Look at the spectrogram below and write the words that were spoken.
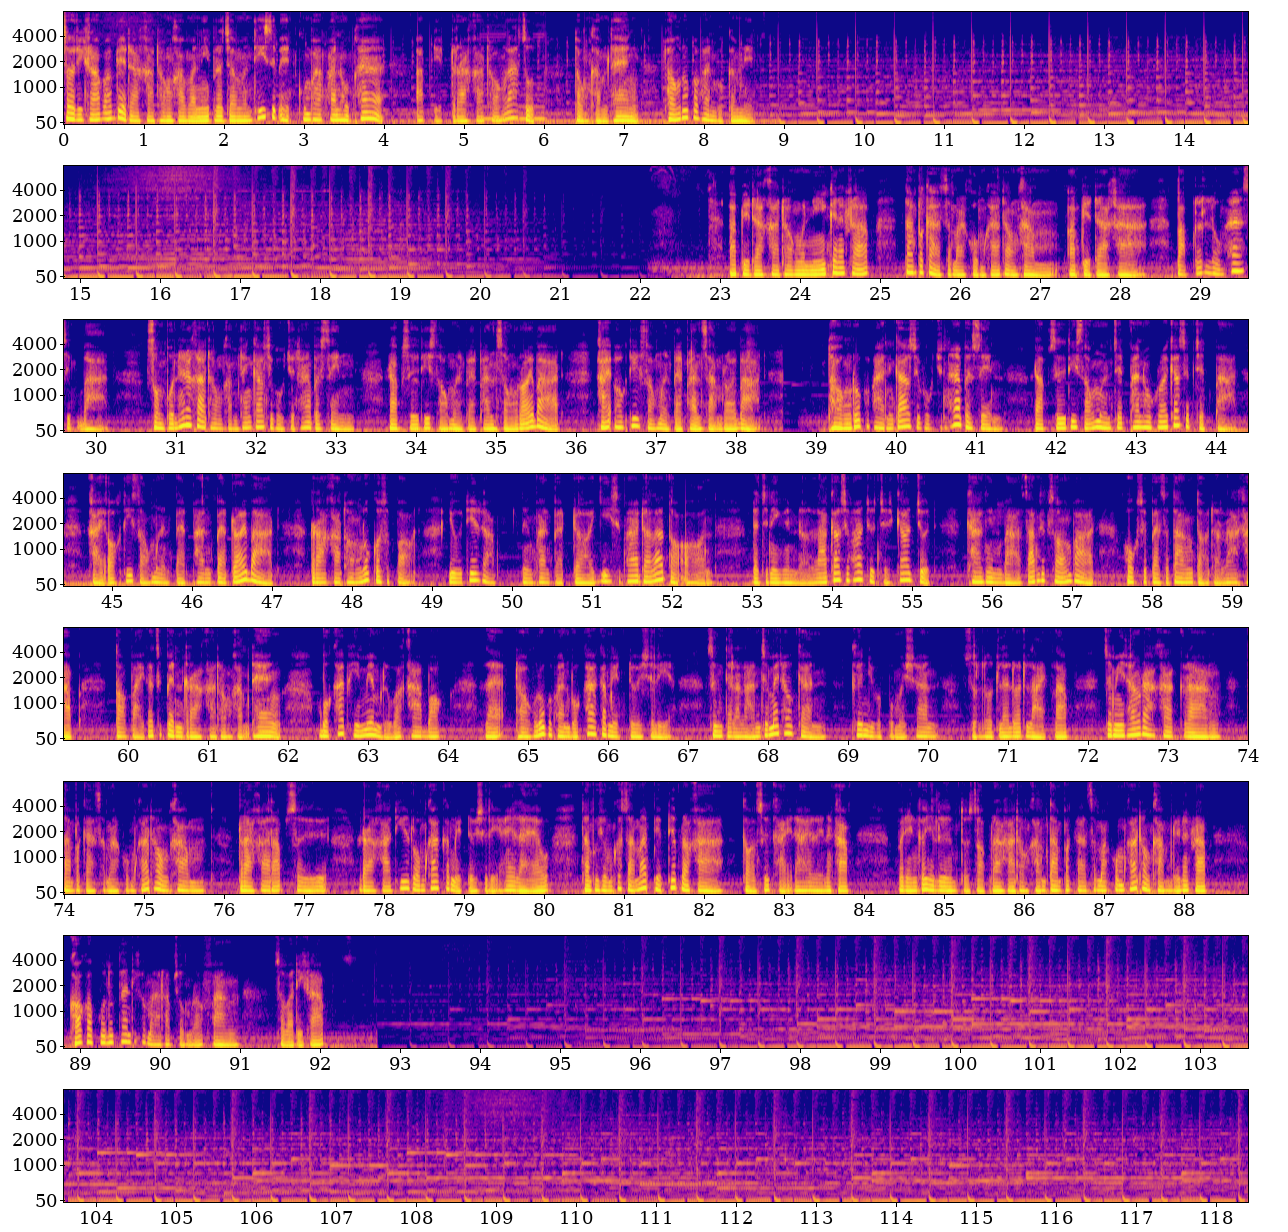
สวัสดีครับ อัปเดตราคาทองคำวันนี้ประจำวันที่ 11 กุมภาพันธ์ 65 อัปเดตราคาทองล่าสุด ทองคำแท่ง ทองรูปพรรณบวกกำเนิดอัปเดตราคาทองวันนี้กันนะครับ ตามประกาศสมาคมค้าทองคำอัปเดตราคา ปรับลดลง 50 บาท ส่งผลให้ราคาทองคำแท่ง 96.5%รับซื้อที่ 28,200 บาท ขายออกที่ 28,300 บาท ทองรูปพรรณ96.5%รับซื้อที่ 27,697 บาท ขายออกที่ 28,800 บาท ราคาทองโลกสปอร์ตอยู่ที่ระดับ 1,825 ดอลลาร์ต่อออนซ์ ดัชนีเงินดอลลาร์ 95.79 จุด ค่าเงินบาท 32 บาท 68 สตางค์ต่อดอลลาร์ครับ ต่อไปก็จะเป็นราคาทองคำแท่ง บวกค่าพรีเมียมหรือว่าค่าบล็อก และทองรูปพรรณบวกค่ากำเนิดโดยเฉลี่ย ซึ่งแต่ละร้านจะไม่เท่ากัน ขึ้นอยู่กับโปรโมชั่น ส่วนลดและลดหลายครับ จะมีทั้งราคากลาง ตามประกาศสมาคมค้าทองคำ ราคารับซื้อราคาที่รวมค่ากำเนิดโดยเฉลี่ยให้แล้ว ท่านผู้ชมก็สามารถเปรียบเทียบราคา ก่อนซื้อขายได้เลยนะครับ ประเด็นก็อย่าลืมตรวจสอบราคาทองคำตามประกาศสมาคมค้าทองคำด้วยนะครับ ขอขอบคุณทุกท่านที่เข้ามารับชมรับฟัง สวัสดีครับ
